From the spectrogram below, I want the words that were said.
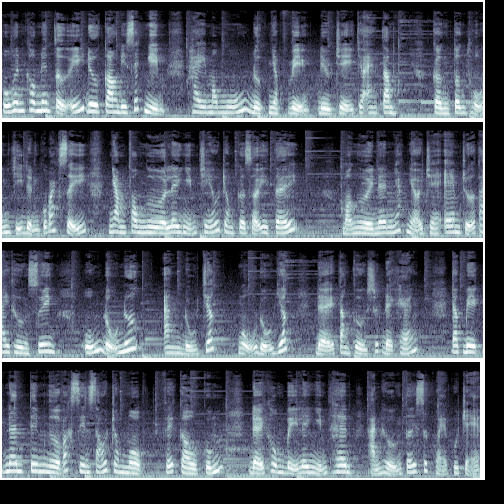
phụ huynh không nên tự ý đưa con đi xét nghiệm hay mong muốn được nhập viện điều trị cho an tâm. Cần tuân thủ những chỉ định của bác sĩ nhằm phòng ngừa lây nhiễm chéo trong cơ sở y tế. Mọi người nên nhắc nhở trẻ em rửa tay thường xuyên, uống đủ nước, ăn đủ chất, ngủ đủ giấc để tăng cường sức đề kháng. Đặc biệt nên tiêm ngừa vaccine 6 trong 1, phế cầu cúm để không bị lây nhiễm thêm, ảnh hưởng tới sức khỏe của trẻ.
